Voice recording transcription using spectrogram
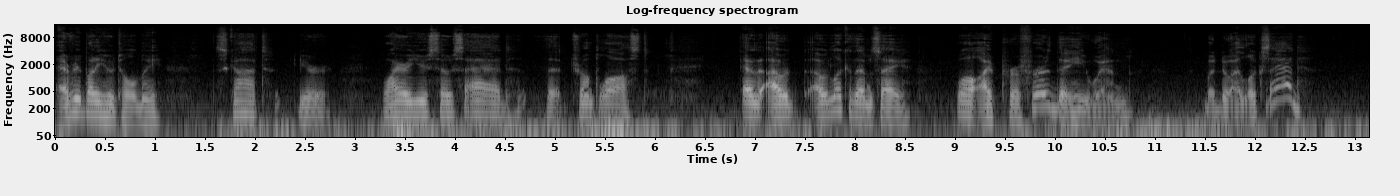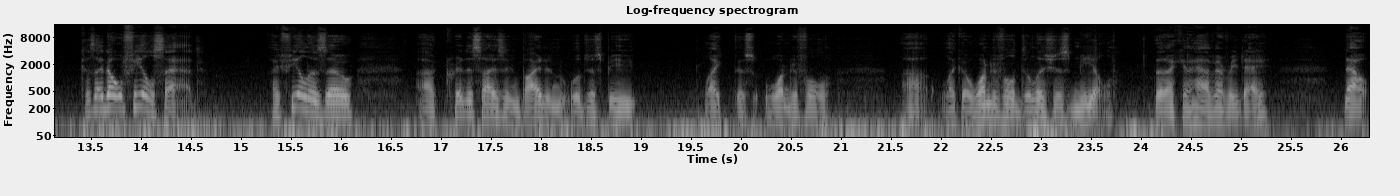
everybody who told me, Scott, you're, why are you so sad that Trump lost? And I would, I would look at them and say, well, I preferred that he win, but do I look sad? because I don't feel sad. I feel as though uh, criticizing Biden will just be like this wonderful, uh, like a wonderful, delicious meal that I can have every day. Now,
